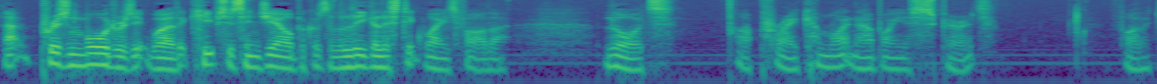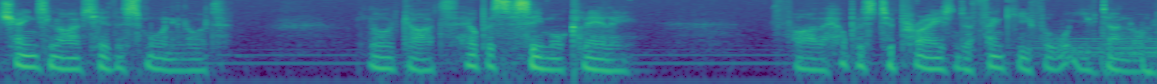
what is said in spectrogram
that prison warder, as it were, that keeps us in jail because of the legalistic ways, Father. Lord, I pray, come right now by your Spirit. Father, change lives here this morning, Lord. Lord God, help us to see more clearly. Father, help us to praise and to thank you for what you've done, Lord.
